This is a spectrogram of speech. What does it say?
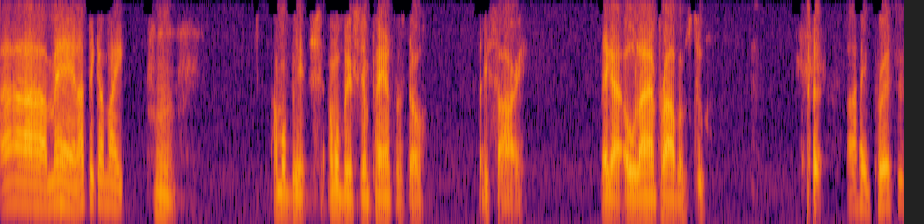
Ah man, I think I might. Hmm. I'm gonna bench. I'm gonna bench them Panthers though. They sorry. They got O line problems too. All right, Princess,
